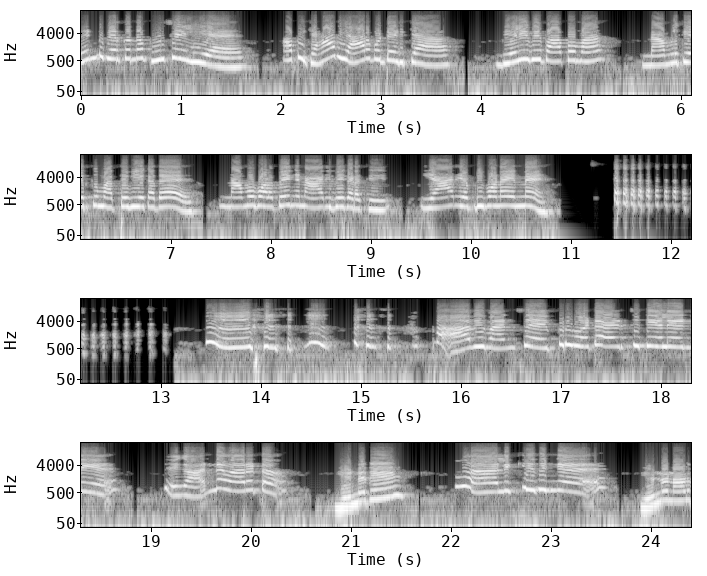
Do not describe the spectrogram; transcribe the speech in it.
ரெண்டு பேருக்கும் தான் புருஷன் இல்லையே. அப்ப யார் யார போட்டு அடிக்கா வெளியே போய் பாப்போமா நம்மளுக்கு இருக்க பெரிய கதை. நம்ம பழப்பே இங்க நாரி கிடக்கு. யார் எப்படி போனா என்ன? என்னது? இன்னும் நாலு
